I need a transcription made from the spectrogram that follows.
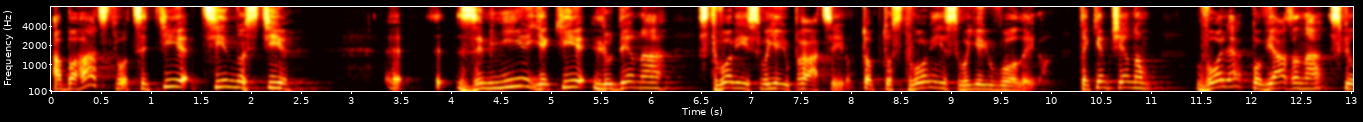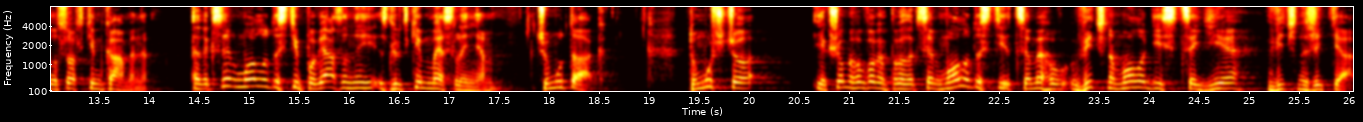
А багатство це ті цінності е, земні, які людина створює своєю працею, тобто створює своєю волею. Таким чином, воля пов'язана з філософським каменем. Елексир молодості пов'язаний з людським мисленням. Чому так? Тому що, якщо ми говоримо про елексир молодості, це ми, вічна молодість це є вічне життя.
